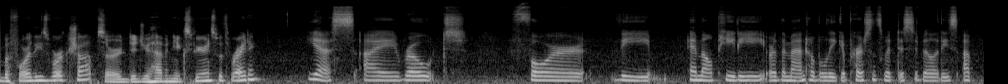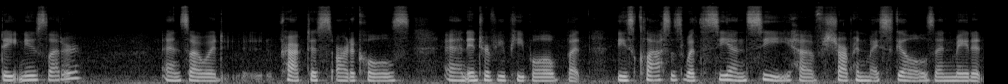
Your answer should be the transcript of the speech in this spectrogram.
before these workshops, or did you have any experience with writing? Yes, I wrote for the MLPD or the Manitoba League of Persons with Disabilities update newsletter. And so I would uh, practice articles and interview people, but these classes with CNC have sharpened my skills and made it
